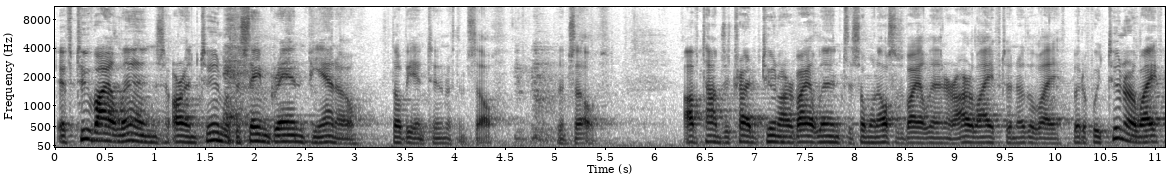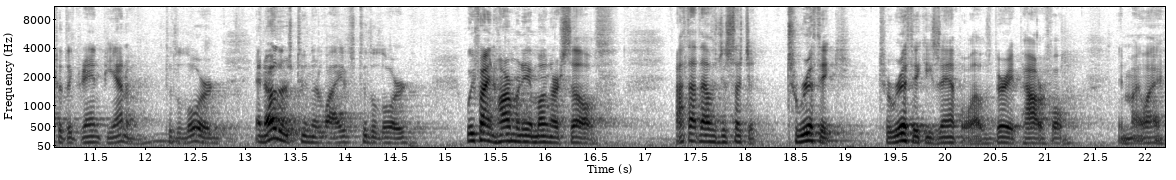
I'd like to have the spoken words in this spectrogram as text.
if two violins are in tune with the same grand piano, they'll be in tune with themselves. themselves. Oftentimes we try to tune our violin to someone else's violin or our life to another life. But if we tune our life to the grand piano, to the Lord, and others tune their lives to the Lord, we find harmony among ourselves. I thought that was just such a terrific, terrific example. That was very powerful in my life.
